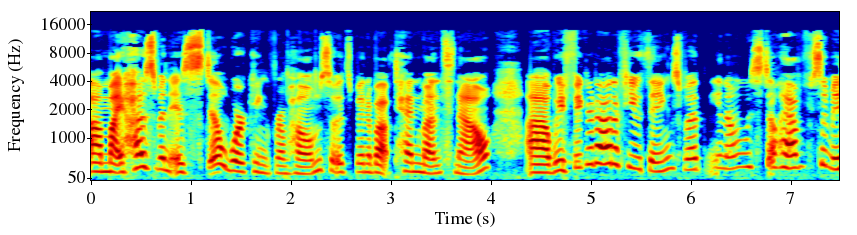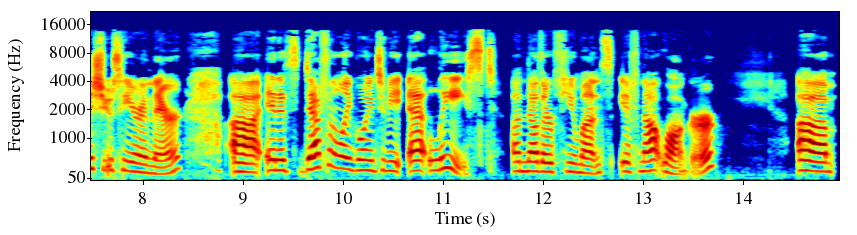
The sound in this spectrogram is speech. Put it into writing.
Um, my husband is still working from home, so it's been about 10 months now. Uh, we figured out a few things, but you know, we still have some issues here and there. Uh, and it's definitely going to be at least another few months, if not longer. Um,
